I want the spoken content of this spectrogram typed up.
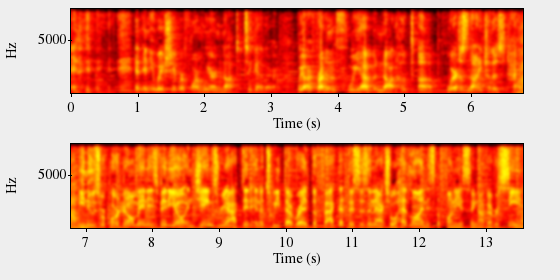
any in any way, shape, or form, we are not together. We are friends, we have not hooked up, we're just not each other's type. E! News reported on Manny's video and James reacted in a tweet that read, the fact that this is an actual headline is the funniest thing I've ever seen.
